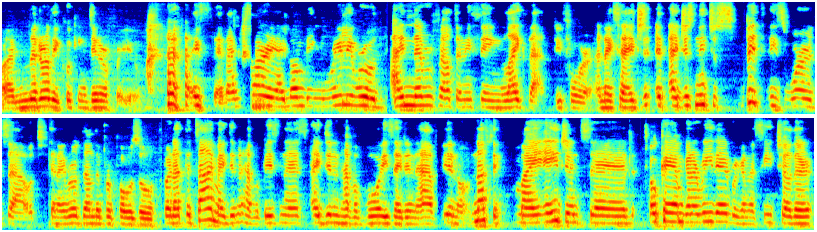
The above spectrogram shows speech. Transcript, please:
I'm literally cooking dinner for you. I said, I'm sorry, I know I'm being really rude. I never felt anything like that before. And I said, I just, I just need to spit these words out. And I wrote down the proposal. But at the time, I didn't have a business. I didn't have a voice. I didn't have, you know, nothing. My agent said, okay, I'm going to read it. We're going to see each other.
